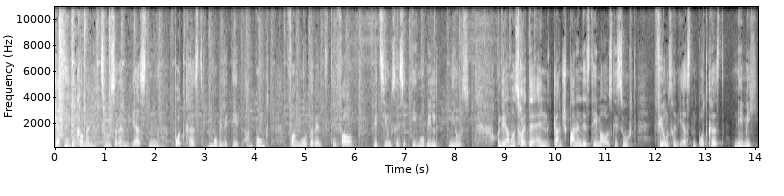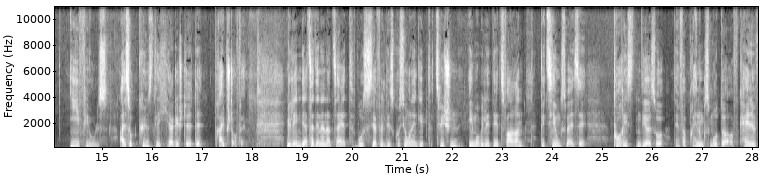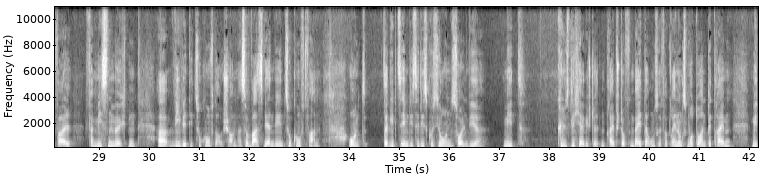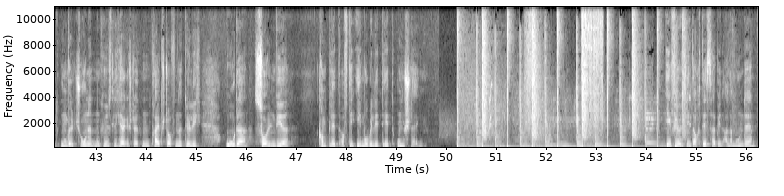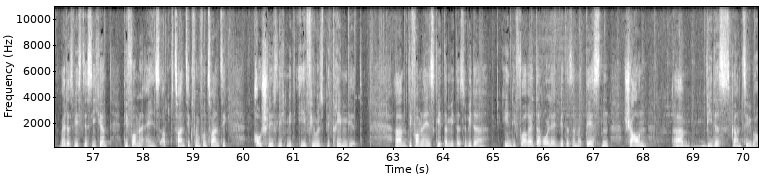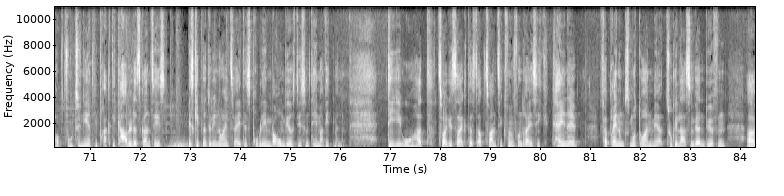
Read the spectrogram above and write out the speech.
Herzlich willkommen zu unserem ersten Podcast Mobilität am Punkt von Motorwelt TV bzw. E-Mobil News. Und wir haben uns heute ein ganz spannendes Thema ausgesucht für unseren ersten Podcast, nämlich E-Fuels, also künstlich hergestellte Treibstoffe. Wir leben derzeit in einer Zeit, wo es sehr viele Diskussionen gibt zwischen E-Mobilitätsfahrern bzw. Puristen, die also den Verbrennungsmotor auf keinen Fall vermissen möchten, äh, wie wird die Zukunft ausschauen? Also was werden wir in Zukunft fahren? Und da gibt es eben diese Diskussion, sollen wir mit künstlich hergestellten Treibstoffen weiter unsere Verbrennungsmotoren betreiben, mit umweltschonenden künstlich hergestellten Treibstoffen natürlich, oder sollen wir komplett auf die E-Mobilität umsteigen? E-Fuels sind auch deshalb in aller Munde, weil das wisst ihr sicher, die Formel 1 ab 2025 ausschließlich mit E-Fuels betrieben wird. Ähm, die Formel 1 geht damit also wieder in die Vorreiterrolle, wird das einmal testen, schauen, ähm, wie das Ganze überhaupt funktioniert, wie praktikabel das Ganze ist. Es gibt natürlich noch ein zweites Problem, warum wir uns diesem Thema widmen. Die EU hat zwar gesagt, dass ab 2035 keine Verbrennungsmotoren mehr zugelassen werden dürfen,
